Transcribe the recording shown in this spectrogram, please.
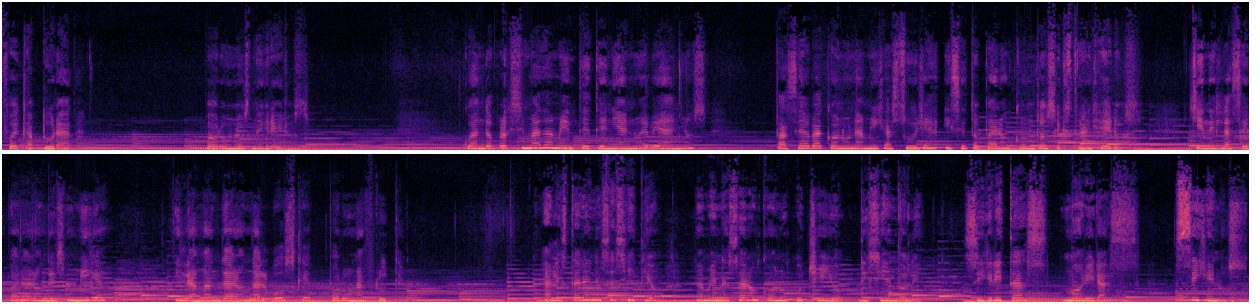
fue capturada por unos negreros. Cuando aproximadamente tenía nueve años, paseaba con una amiga suya y se toparon con dos extranjeros, quienes la separaron de su amiga y la mandaron al bosque por una fruta. Al estar en ese sitio, la amenazaron con un cuchillo, diciéndole, si gritas, morirás, síguenos.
